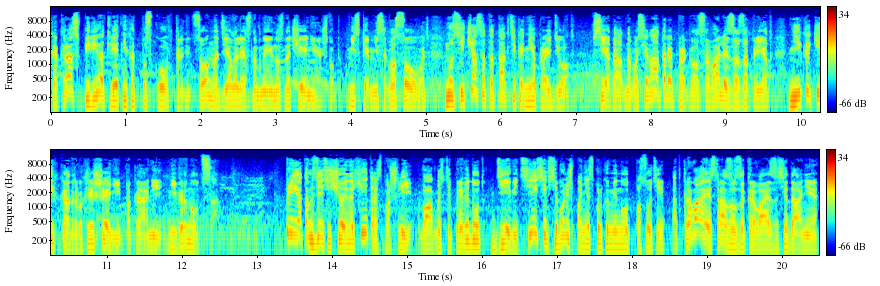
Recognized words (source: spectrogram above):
как раз в период летних отпусков традиционно делали основные назначения, чтобы ни с кем не согласовывать. Но сейчас эта тактика не пройдет. Все до одного сенаторы проголосовали за запрет. Никаких кадровых решений, пока они не вернутся. При этом здесь еще и на хитрость пошли. В августе проведут 9 сессий всего лишь по несколько минут, по сути, открывая и сразу закрывая заседание.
